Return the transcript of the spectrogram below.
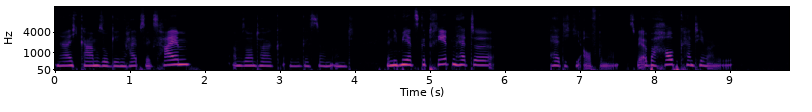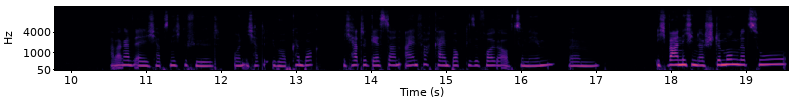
ja, ich kam so gegen halb sechs heim am Sonntag, also gestern, und wenn ich mir jetzt getreten hätte, hätte ich die aufgenommen. Es wäre überhaupt kein Thema gewesen. Aber ganz ehrlich, ich habe es nicht gefühlt und ich hatte überhaupt keinen Bock. Ich hatte gestern einfach keinen Bock, diese Folge aufzunehmen. Ähm, ich war nicht in der Stimmung dazu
